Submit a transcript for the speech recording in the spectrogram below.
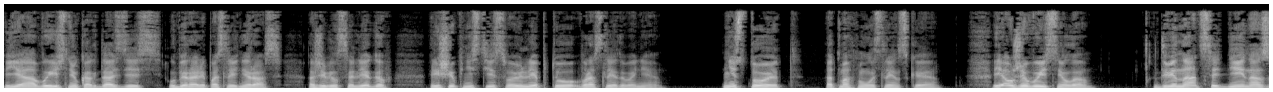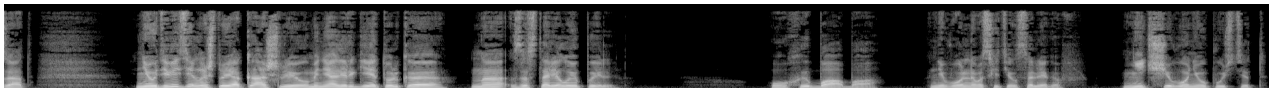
«Я выясню, когда здесь убирали последний раз», — оживился Легов, решив нести свою лепту в расследование. «Не стоит», — отмахнулась Ленская. «Я уже выяснила. Двенадцать дней назад. Неудивительно, что я кашляю, у меня аллергия только на застарелую пыль». «Ох и баба!» — невольно восхитился Легов. «Ничего не упустит.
